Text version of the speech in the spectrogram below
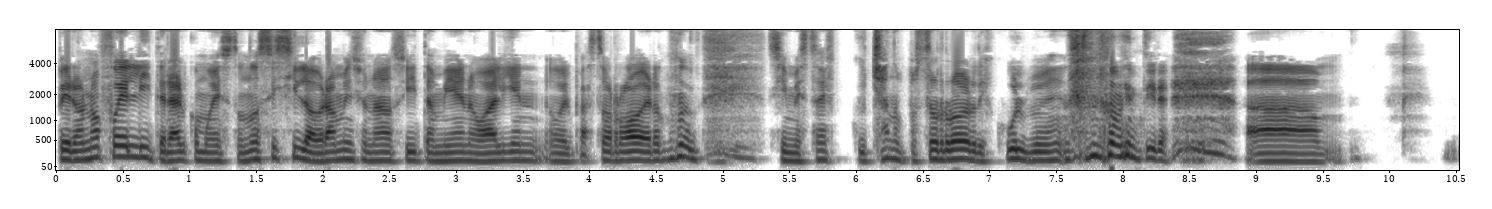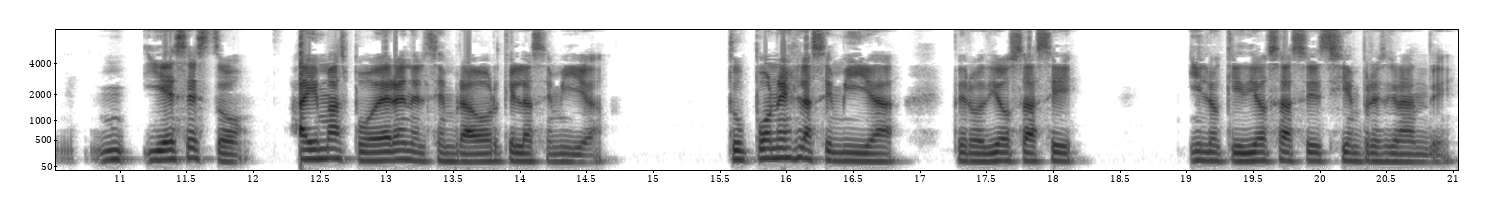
pero no fue literal como esto. No sé si lo habrá mencionado así también o alguien, o el pastor Robert. si me está escuchando, pastor Robert, disculpe. no mentira. y es esto. Hay más poder en el sembrador que la semilla. Tú pones la semilla, pero Dios hace, y lo que Dios hace siempre es grande.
